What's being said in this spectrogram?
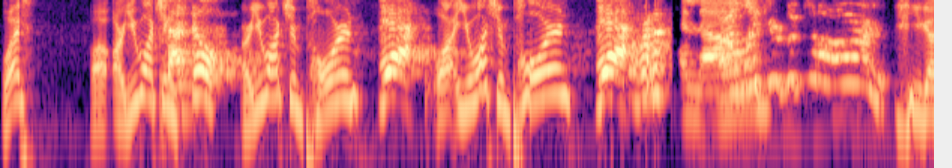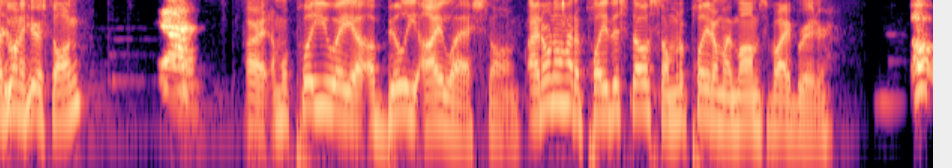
What? Uh, are you watching? Jadu. Are you watching porn? Yeah. What? You watching porn? Yeah. Hello. I like your guitar. You guys want to hear a song? Yes. All right, I'm gonna play you a uh, a Billie Eilish song. I don't know how to play this though, so I'm gonna play it on my mom's vibrator. Oh.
